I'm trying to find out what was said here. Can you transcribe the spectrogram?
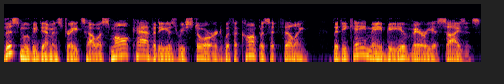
This movie demonstrates how a small cavity is restored with a composite filling. The decay may be of various sizes.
